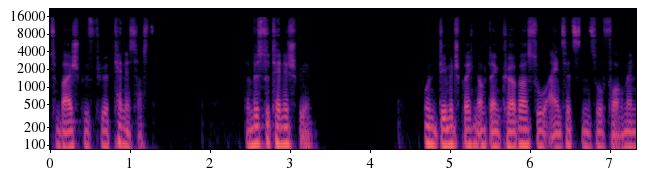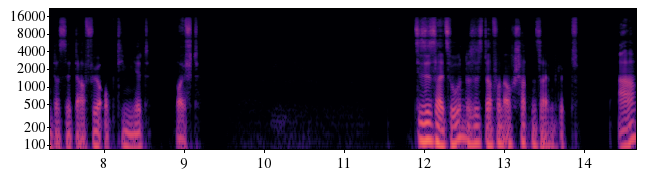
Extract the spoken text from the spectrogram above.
zum Beispiel für Tennis hast, dann wirst du Tennis spielen und dementsprechend auch deinen Körper so einsetzen, so formen, dass er dafür optimiert läuft. Jetzt ist es halt so, dass es davon auch Schattenseiten gibt. A,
